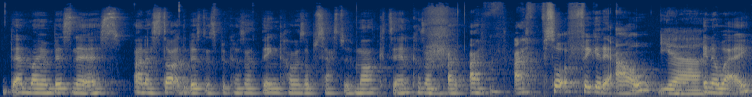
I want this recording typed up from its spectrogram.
then my own business, and I started the business because I think I was obsessed with marketing because I, I, I, I sort of figured it out Yeah. in a way.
